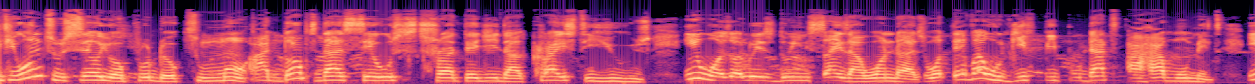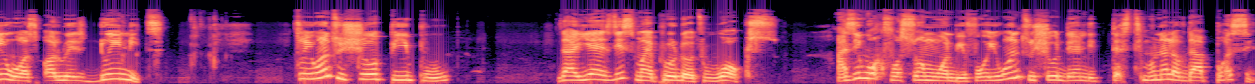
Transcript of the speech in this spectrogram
If you want to sell your product more, adopt that sales strategy that Christ used. He was always doing signs and wonders. Whatever will give people that aha moment, he was always doing it. So you want to show people that yes, this my product works. Has it worked for someone before? You want to show them the testimonial of that person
